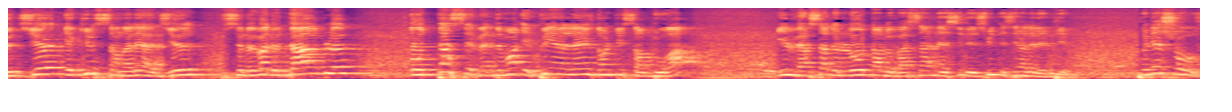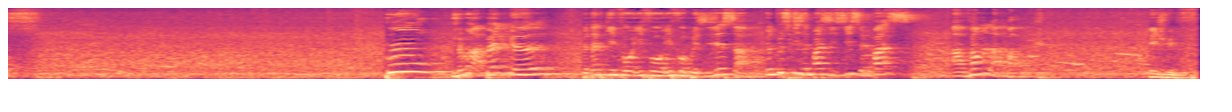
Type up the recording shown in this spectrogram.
de Dieu et qu'il s'en allait à Dieu, se leva de table, ôta ses vêtements et prit un linge dont il s'entoura. Il versa de l'eau dans le bassin, ainsi de suite, et s'y allait les pieds. Première chose, je vous rappelle que, peut-être qu'il faut, il faut, faut préciser ça, que tout ce qui se passe ici se passe avant la Pâque des Juifs.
